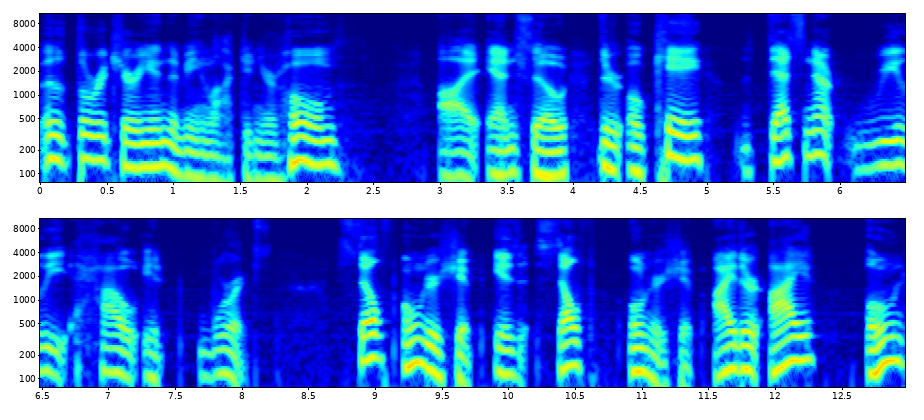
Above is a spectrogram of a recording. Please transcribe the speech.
authoritarian than being locked in your home, uh, and so they're okay. That's not really how it works. Self ownership is self ownership. Either I own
